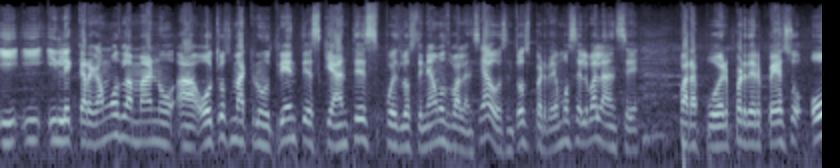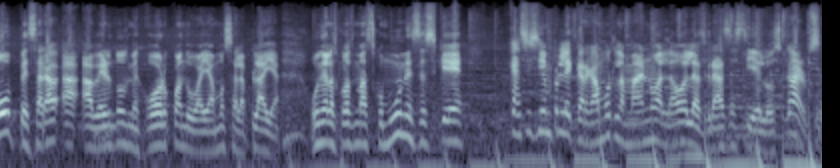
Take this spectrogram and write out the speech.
y, le cargamos la mano a otros macronutrientes que antes pues los teníamos balanceados. Entonces perdemos el balance para poder perder peso o empezar a vernos mejor cuando vayamos a la playa. Una de las cosas más comunes es que casi siempre le cargamos la mano al lado de las grasas y de los carbs,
